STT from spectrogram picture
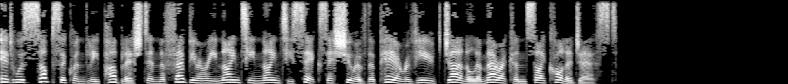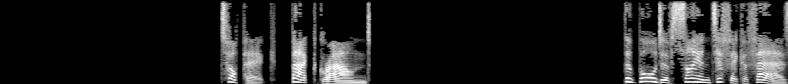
It was subsequently published in the February 1996 issue of the peer-reviewed journal American Psychologist. Topic: Background The Board of Scientific Affairs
